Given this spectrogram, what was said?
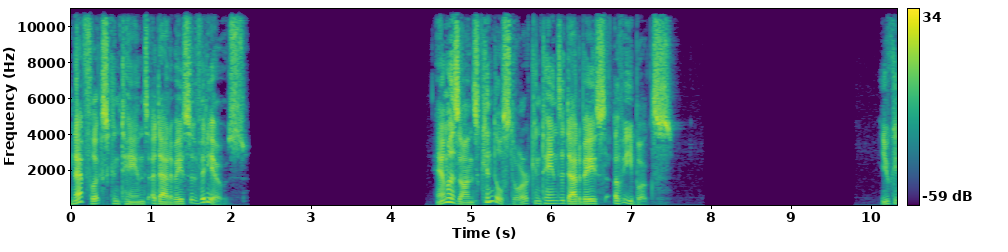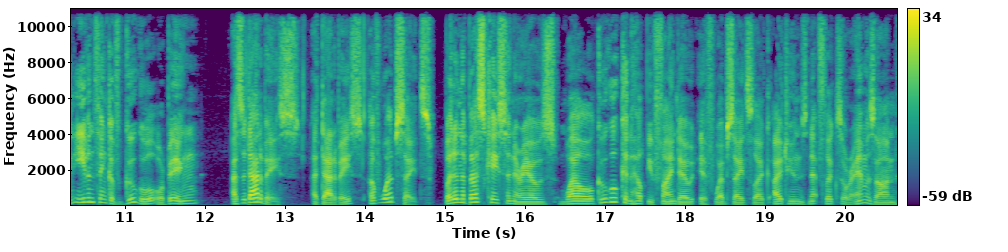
Netflix contains a database of videos. Amazon's Kindle store contains a database of ebooks. You can even think of Google or Bing as a database, a database of websites. But in the best case scenarios, while Google can help you find out if websites like iTunes, Netflix, or Amazon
